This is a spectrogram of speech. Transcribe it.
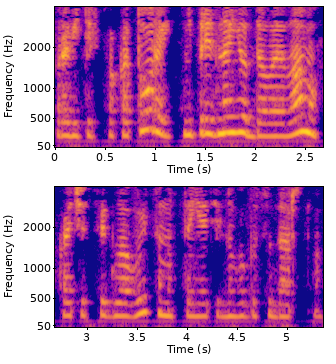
правительство которой не признает Далай-ламу в качестве главы самостоятельного государства.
